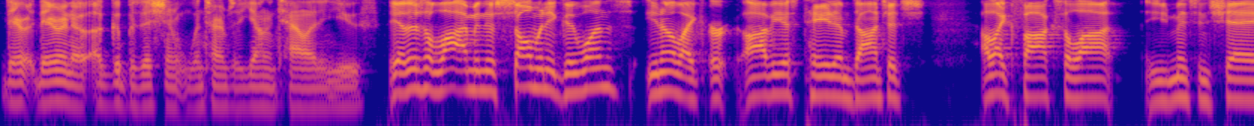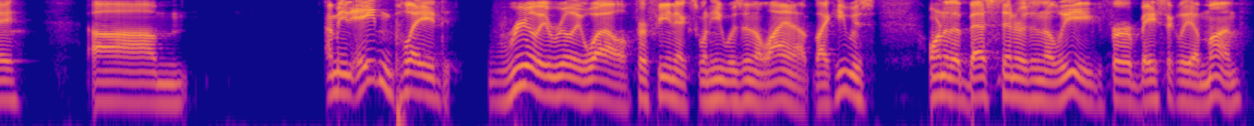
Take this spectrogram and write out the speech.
they're they're in a, a good position in terms of young talent and youth. Yeah, there's a lot. I mean, there's so many good ones. You know, like er, obvious Tatum, Doncic. I like Fox a lot. You mentioned Shea. Um, I mean, Ayton played really, really well for Phoenix when he was in the lineup. Like he was one of the best centers in the league for basically a month.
